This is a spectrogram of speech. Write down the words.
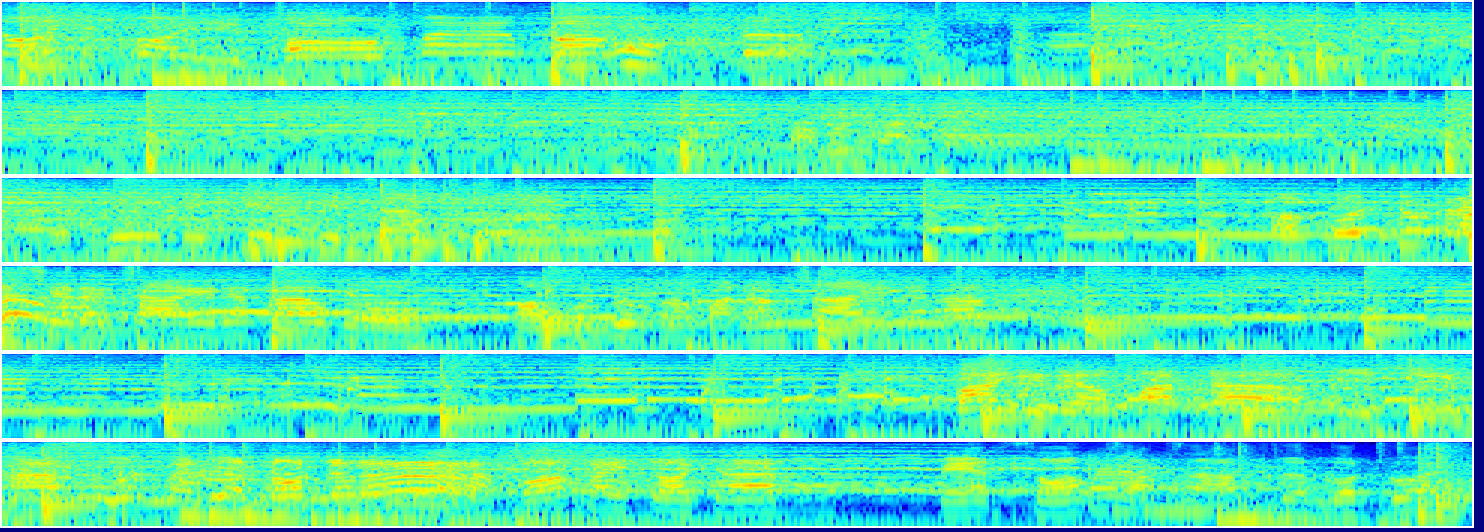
น้อยที่คอยพอแม่มาเดินขอบคุณครับจะดูไม่คิดที่จะพูดขอบคุณทุกแรงเชียร์แรงใจนะครับผมขอบคุณทุกรางวัลน้ำใจนะครับป้ายอีเมลมาด้าบีที่หาศูนย์ไปเลื่อนรถนะนะขอใครจอจานแปดสองสามสามเลื่อนรถด้วย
